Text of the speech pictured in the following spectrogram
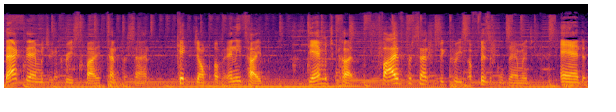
back damage increased by 10%, kick jump of any type, damage cut, 5% decrease of physical damage, and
